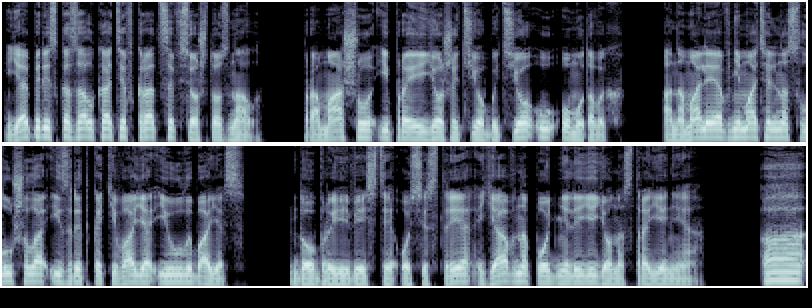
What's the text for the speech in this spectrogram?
Я пересказал Кате вкратце все, что знал. Про Машу и про ее житье-бытье у Омутовых. Аномалия внимательно слушала, изредка кивая и улыбаясь. Добрые вести о сестре явно подняли ее настроение. «А...»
